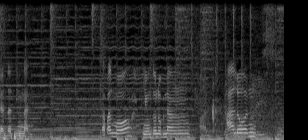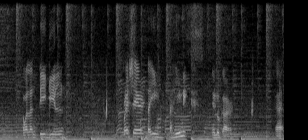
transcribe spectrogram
Gandang tingnan. Tapan mo yung tunog ng alon na walang tigil fresh air, tahi, tahimik yung lugar. Yan.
